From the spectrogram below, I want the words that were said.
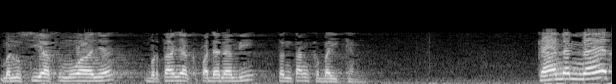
manusia semuanya bertanya kepada Nabi tentang kebaikan. Karena nas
